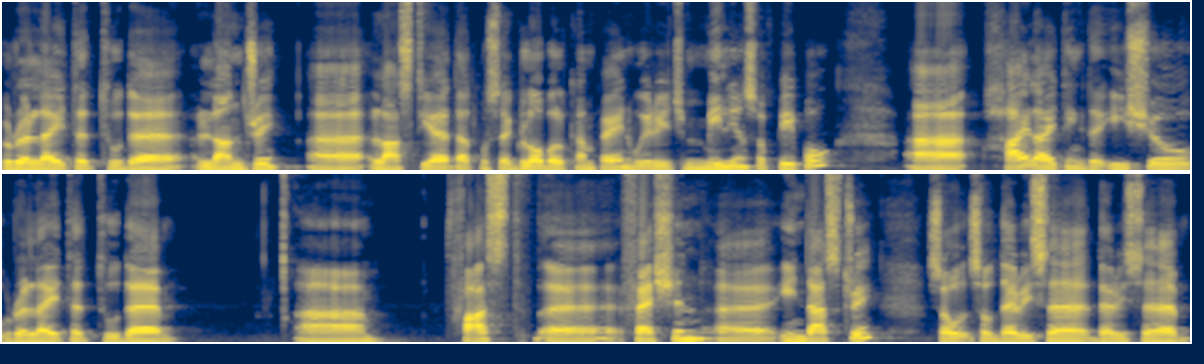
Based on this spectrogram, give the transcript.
related to the laundry uh, last year. That was a global campaign. We reached millions of people, uh, highlighting the issue related to the uh, fast uh, fashion uh, industry. So, so there is a there is a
